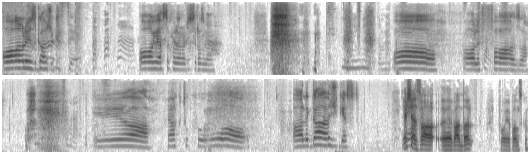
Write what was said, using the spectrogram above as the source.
Ale jest gazik. O, jasne cholera, O, ale faza. Ja, jak tu wow. Ale gazik jest. Jak się nazywa e, Vandal po japońsku?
